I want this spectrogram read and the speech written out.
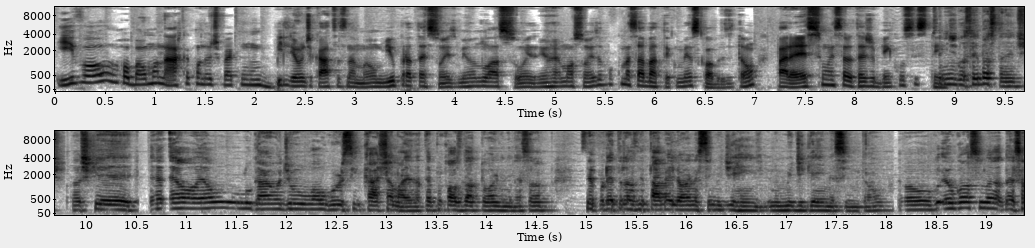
e vou roubar o Monarca quando eu tiver com um bilhão de cartas na mão, mil proteções, mil anulações ações, mil remoções, eu vou começar a bater com minhas cobras. Então, parece uma estratégia bem consistente. Sim, gostei bastante. Acho que é, é, é o lugar onde o Augur se encaixa mais, até por causa da Torne, né? Essa você poder transitar melhor nesse mid-range, no mid-game, assim. Então, eu, eu gosto dessa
